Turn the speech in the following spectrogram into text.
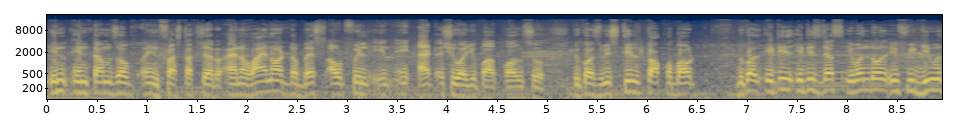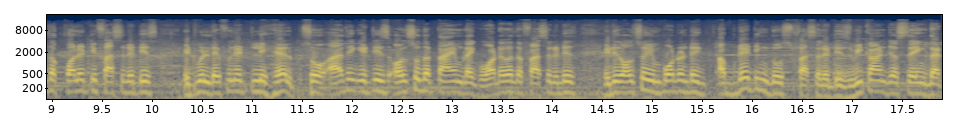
in in terms of infrastructure and why not the best outfield in, in at Shivaji Park also? Because we still talk about because it is it is just even though if we give the quality facilities it will definitely help. So i think it is also the time like whatever the facilities it is also important to updating those facilities. We can't just saying that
